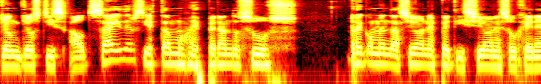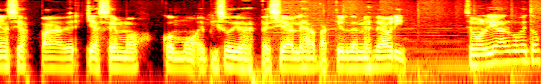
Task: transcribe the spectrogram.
Young Justice Outsiders y estamos esperando sus recomendaciones, peticiones, sugerencias para ver qué hacemos como episodios especiales a partir del mes de abril. ¿Se me olvida algo, Beto?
